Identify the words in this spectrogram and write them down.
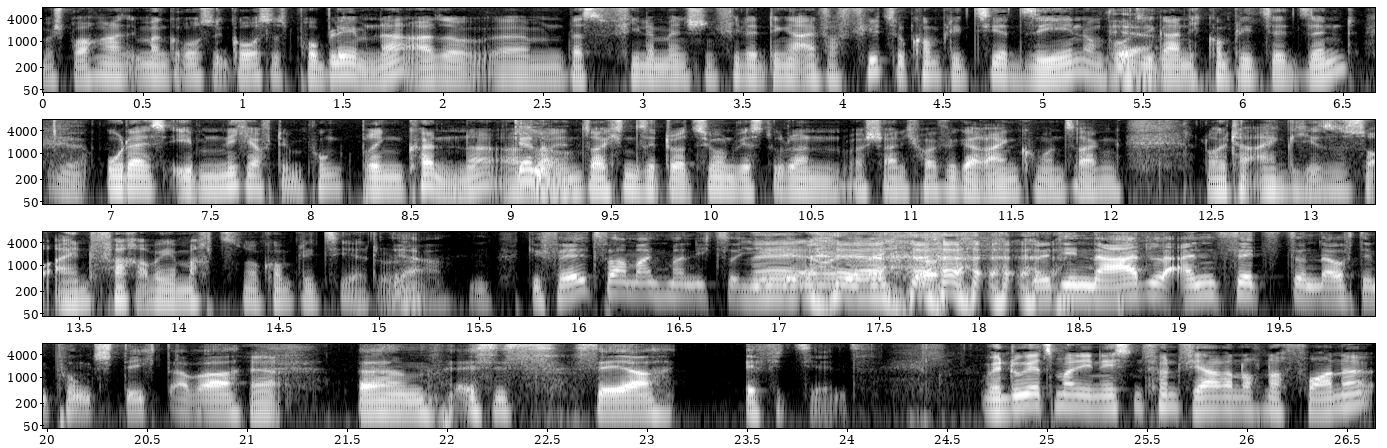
besprochen hast, immer ein groß, großes Problem, ne? Also, ähm, dass viele Menschen viele Dinge einfach viel zu kompliziert sehen, obwohl Ja. sie gar nicht kompliziert sind, Ja. oder es eben nicht auf den Punkt bringen können, ne? Also Genau. in solchen Situationen wirst du dann wahrscheinlich häufiger reinkommen und sagen, Leute, eigentlich ist es so einfach, aber ihr macht es nur kompliziert, oder? Ja. Gefällt zwar manchmal nicht so jedem, Nee. wenn man direkt so die Nadel ansetzt und auf den Punkt sticht, aber Ja. ähm, es ist sehr effizient. Wenn du jetzt mal die nächsten fünf Jahre noch nach vorne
